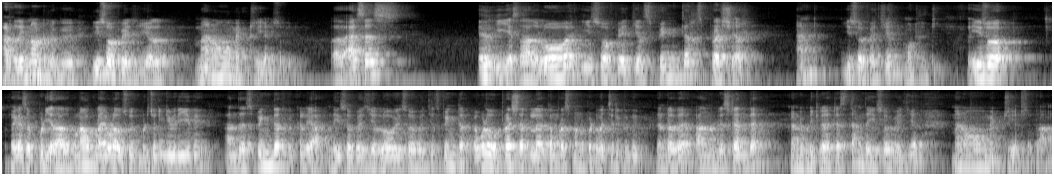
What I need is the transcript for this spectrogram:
அடுத்தது இன்னொன்று இருக்குது ஈசோபேஜியல் மெனோமெட்ரின்னு சொல்லி. அசஸ் எல்இஎஸ் அதாவது lower oesophageal sphincter pressure and oesophageal motility oesophagus எப்படி அதாவது உணவுக்குள்ள எவ்வளோ இப்படி சுருங்கி விரியுது? அந்த ஸ்பிங்டர் இருக்கு இல்லையா? அந்த ஈசோபேஜியல் லோ ஈசோபேஜியல் ஸ்பிங்டர் எவ்வளோ ப்ரெஷரில் கம்ப்ரஸ் பண்ணப்பட்டு வச்சிருக்குதுன்றதை அதனுடைய ஸ்ட்ரென்த்தை கண்டுபிடிக்கிற டெஸ்ட் தான் இந்த ஈசோஃபேஜியல் மெனோமெட்ரின்னு சொல்கிறாங்க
